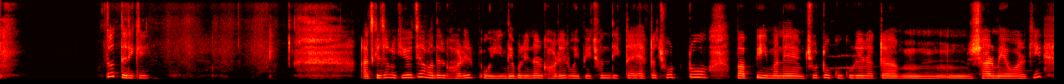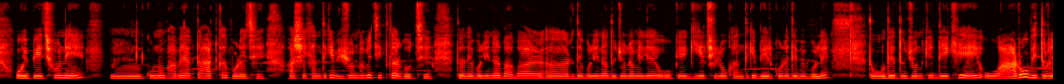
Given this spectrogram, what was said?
তো তেরিকি। আজকে যেন কি হয়েছে, আমাদের ঘরের ওই দেবলিনার ঘরের ওই পেছন দিকটায় একটা ছোট্ট পাপ্পি মানে ছোট কুকুরের একটা সারমেয় আর কি, ওই পেছনে কোনোভাবে একটা আটকা পড়েছে আর সেখান থেকে ভীষণভাবে চিৎকার করছে। তো দেবলিনার বাবা আর দেবলিনা দুজনে মিলে ওকে গিয়েছিল ওখান থেকে বের করে দেবে বলে। তো ওদের দুজনকে দেখে ও আরও ভেতরে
